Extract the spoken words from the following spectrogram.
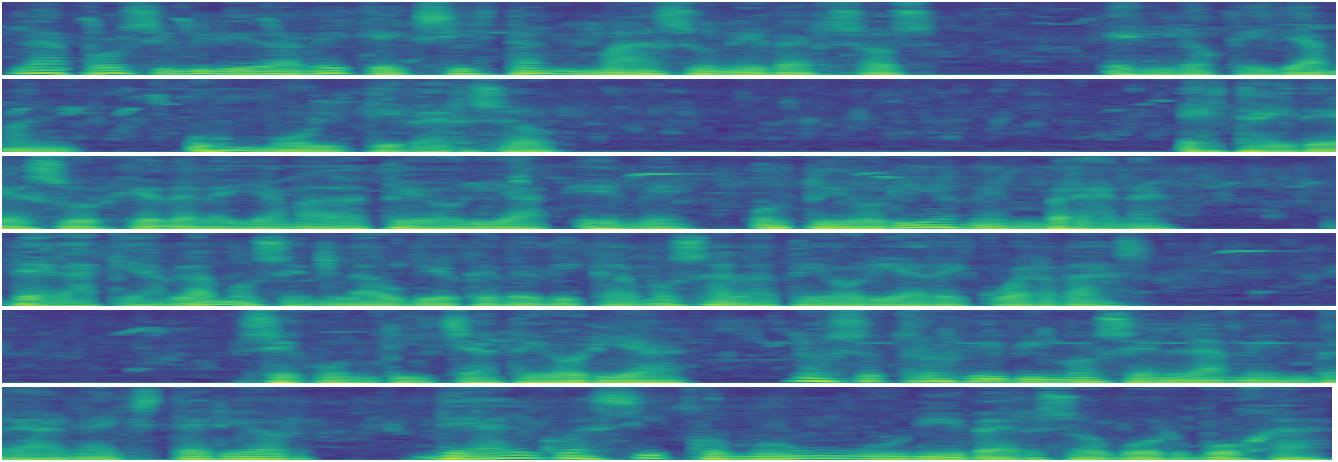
la posibilidad de que existan más universos, en lo que llaman un multiverso. Esta idea surge de la llamada teoría M o teoría membrana, de la que hablamos en el audio que dedicamos a la teoría de cuerdas. Según dicha teoría, nosotros vivimos en la membrana exterior de algo así como un universo burbuja,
